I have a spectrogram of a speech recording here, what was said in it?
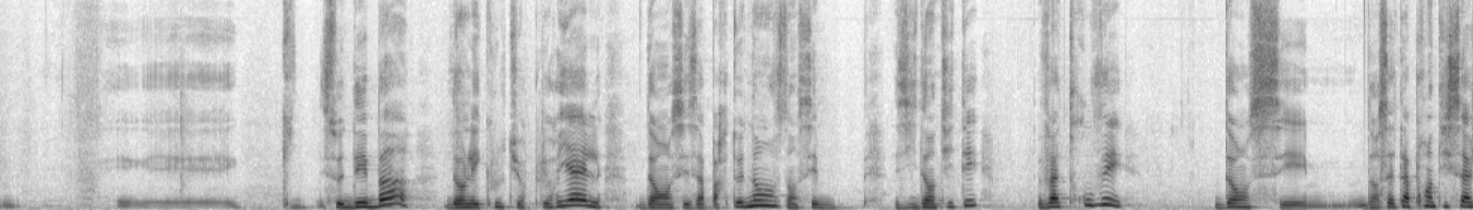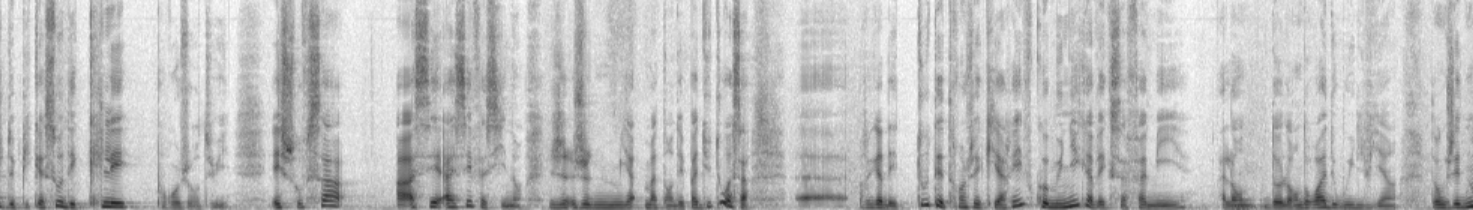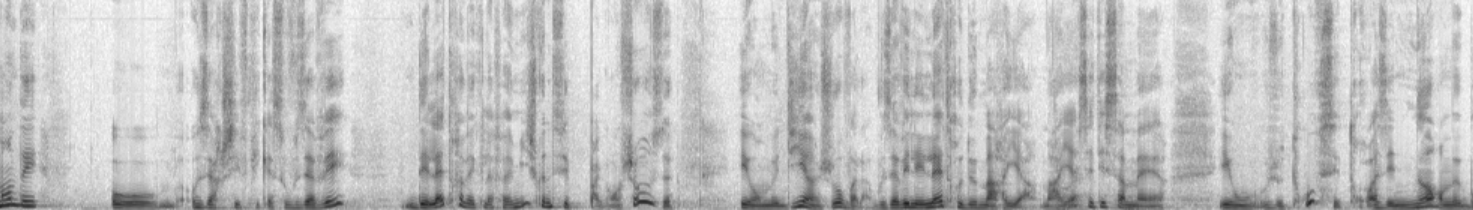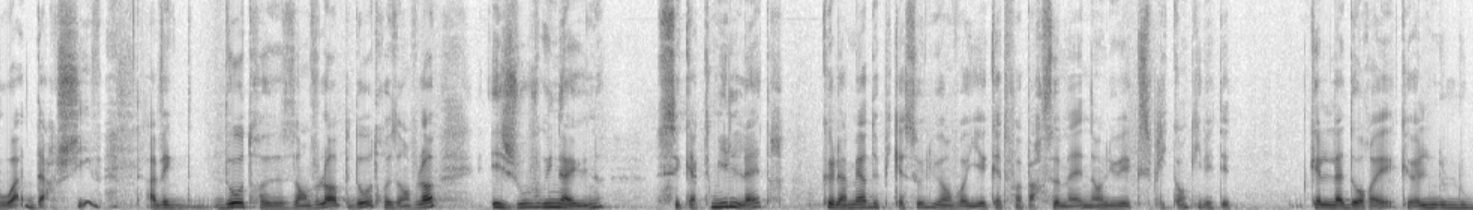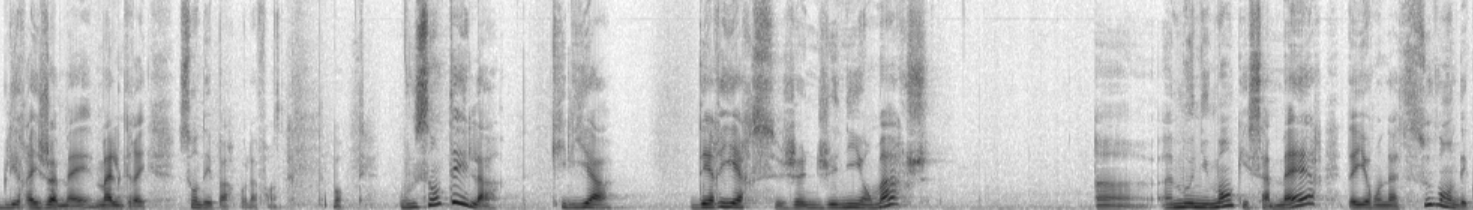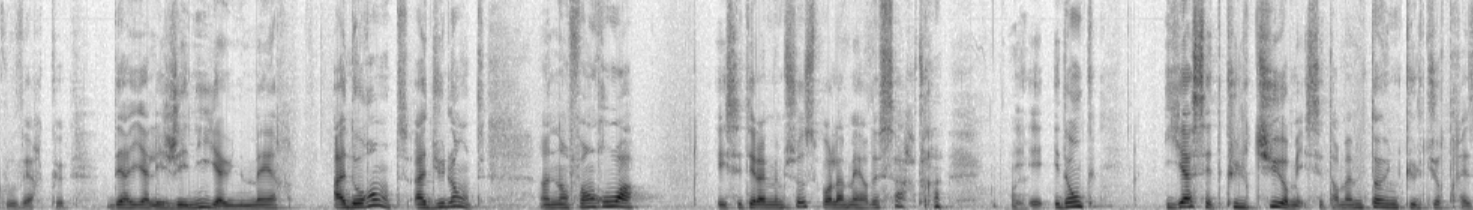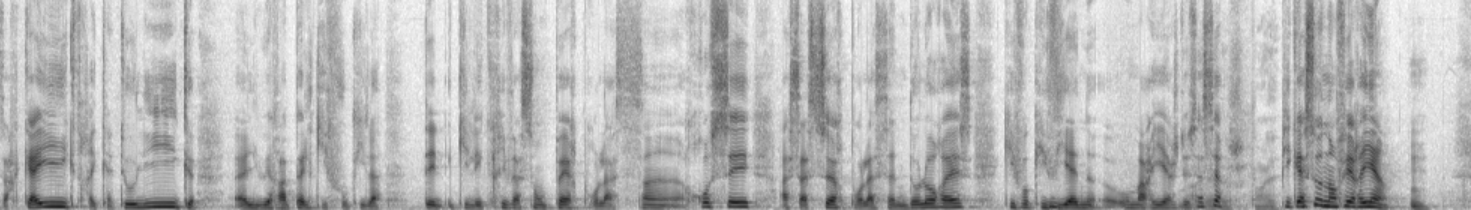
qui se débat dans les cultures plurielles, dans ses appartenances, dans ses identités, va trouver dans, ces, dans cet apprentissage de Picasso des clés pour aujourd'hui. Et je trouve ça assez, assez fascinant. Je, ne m'attendais pas du tout à ça. Euh, regardez, tout étranger qui arrive communique avec sa famille à de l'endroit d'où il vient. Donc j'ai demandé aux, aux archives Picasso, vous avez des lettres avec la famille? Je connaissais pas grand-chose. Et on me dit un jour, voilà, vous avez les lettres de Maria. Maria, c'était sa mère. Et on, je trouve ces trois énormes boîtes d'archives avec d'autres enveloppes, d'autres enveloppes. Et j'ouvre une à une ces 4000 lettres que la mère de Picasso lui envoyait quatre fois par semaine en lui expliquant qu'il était qu'elle l'adorait, qu'elle ne l'oublierait jamais malgré son départ pour la France. Bon, vous sentez là qu'il y a derrière ce jeune génie en marche un, un monument qui est sa mère. D'ailleurs, on a souvent découvert que derrière les génies, il y a une mère adorante, adulante, un enfant roi. Et c'était la même chose pour la mère de Sartre. Et, et donc, il y a cette culture, mais c'est en même temps une culture très archaïque, très catholique. Elle lui rappelle qu'il faut qu'il a qu'il écrive à son père pour la Saint José, à sa sœur pour la Sainte Dolores, qu'il faut qu'il vienne au mariage de sa sœur. ouais. Picasso n'en fait rien, Mm.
